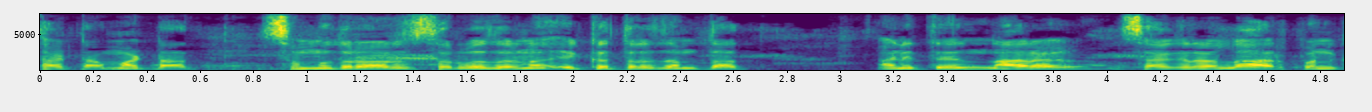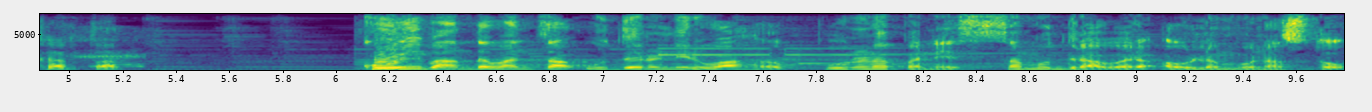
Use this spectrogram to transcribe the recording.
थाटामाटात समुद्रावर सर्वजण एकत्र जमतात आणि ते नारळ सागराला अर्पण करतात. कोळी बांधवांचा उदरनिर्वाह पूर्णपणे समुद्रावर अवलंबून असतो.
